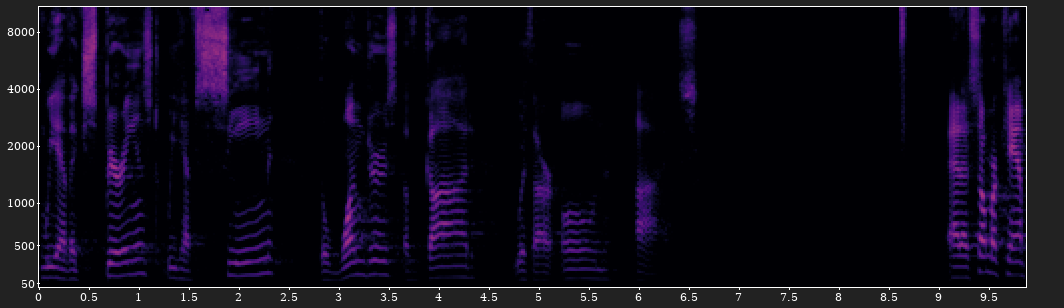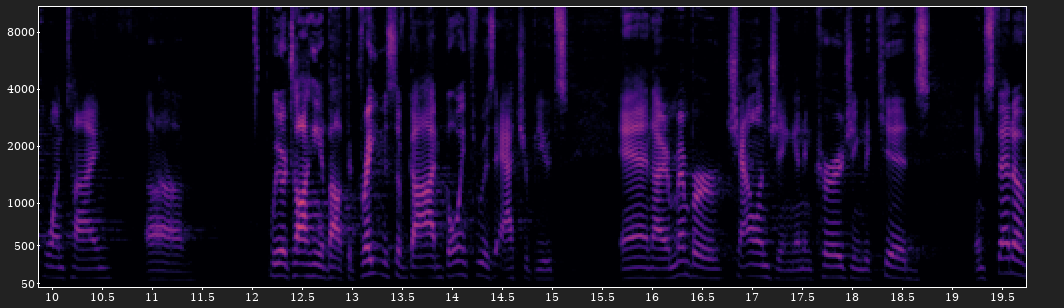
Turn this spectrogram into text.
we have experienced, we have seen the wonders of God with our own eyes. At a summer camp one time, uh, we were talking about the greatness of God, going through his attributes, and I remember challenging and encouraging the kids instead of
